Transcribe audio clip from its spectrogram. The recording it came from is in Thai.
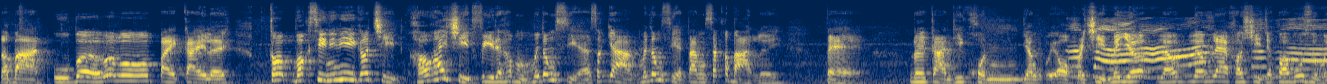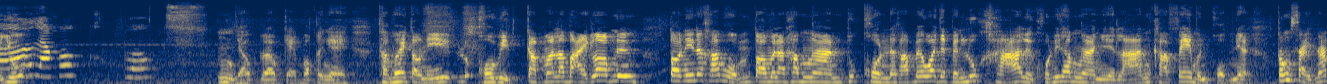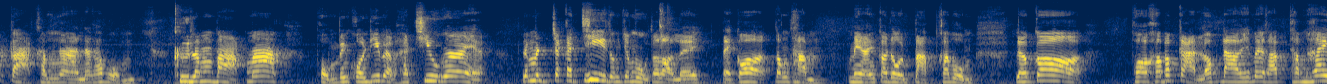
ระบาดอูเบอร์ว่าไปไกลเลย ก็วัคซีนที่นี่ก็ฉีดเขาให้ฉีดฟรีนะครับผมไม่ต้องเสียสักอย่างไม่ต้องเสียตังค์สักบาทเลย แต่โดยการที่คนยังไปออกไปฉีดไม่เยอะ แล้วเริ่มแรกเขาฉีดเฉพาะผู้สูงอายุ แล้วก็บล็ อืมเดี๋ยวเราแกะบล็อกยังไงทำให้ตอนนี้โควิด กลับมาระบาดอีกรอบนึง ตอนนี้นะครับผมตอนเวลาทำงานทุกคนนะครับ ไม่ว่าจะเป็นลูกค้าหรือคนที่ทำงานอยู่ในร้านคาเฟ่เหมือนผมเนี่ยต้องใส่หน้ากากทำงานนะครับผมคือลำบากมาก ผมเป็นคนที่แบบฮัดชิ่วง่ายอะแล้วมันจะกระจี้ตรงจมูกตลอดเลย แต่ก็ต้องทำไม่งั้นก็โดนปรับครับผม แล้วก็พอเขาประกาศล็อกดาวน์ใช่ไหมครับทำให้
